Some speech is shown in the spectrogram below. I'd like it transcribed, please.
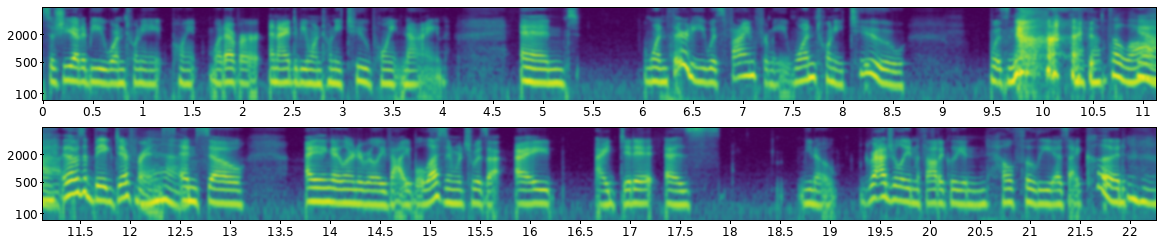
So she had to be 128 point whatever and I had to be 122.9. And 130 was fine for me. 122 was not. that's a lot. Yeah. that was a big difference. Yeah. And so I think I learned a really valuable lesson, which was I- I did it as you know gradually and methodically and healthily as I could. Mm-hmm.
